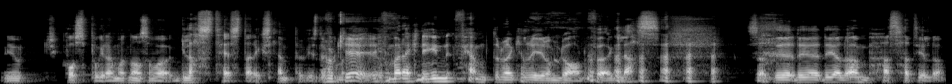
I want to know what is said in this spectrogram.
Vi har gjort kostprogram mot någon som var glasstestare exempelvis. Då får, okay. man, då får man räkna in 1500 kalorier om dagen för glass. Så att det, det, det gäller att anpassa till dem.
